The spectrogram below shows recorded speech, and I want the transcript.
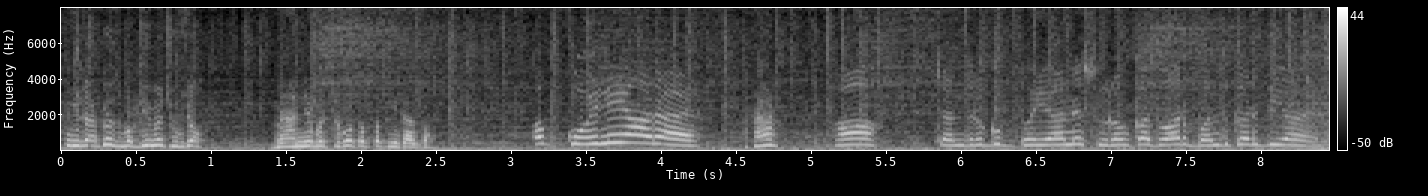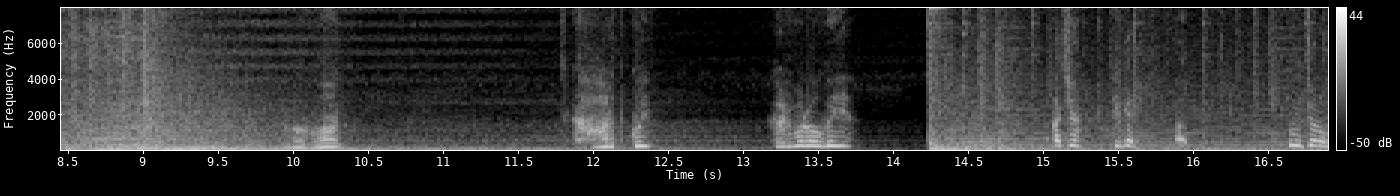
तुम जाके उस बग्गी में छुप जाओ। मैं अन्य बच्चों को तब तक निकालता हूँ। अब कोई नहीं आ रहा है। हाँ चंद्रगुप्त भैया ने सुरंग का द्वार बंद कर दिया है। भगवान इसका अर्थ कोई गड़बड़ हो गई है? अच्छा ठीक है। अब तुम चलो।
